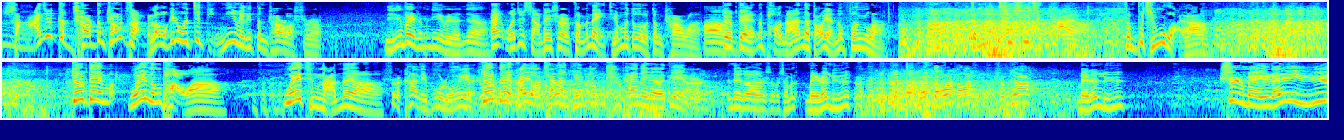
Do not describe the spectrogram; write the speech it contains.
啥叫邓超？邓超怎么了？我跟你说，我就顶腻歪的邓超老师。你为什么腻歪人家？哎，我就想这事儿，怎么哪节目都有邓超啊？啊对不对？那跑男的导演都疯了 啊！怎么能七七请他呀？怎么不请我呀？对不对？我也能跑啊，我也挺难的呀，是看你不容易。对不对？还有前两天周星驰拍那个电影儿，那个什么什么美人驴，等会儿等会儿，什么片儿？美人驴，是美人鱼，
